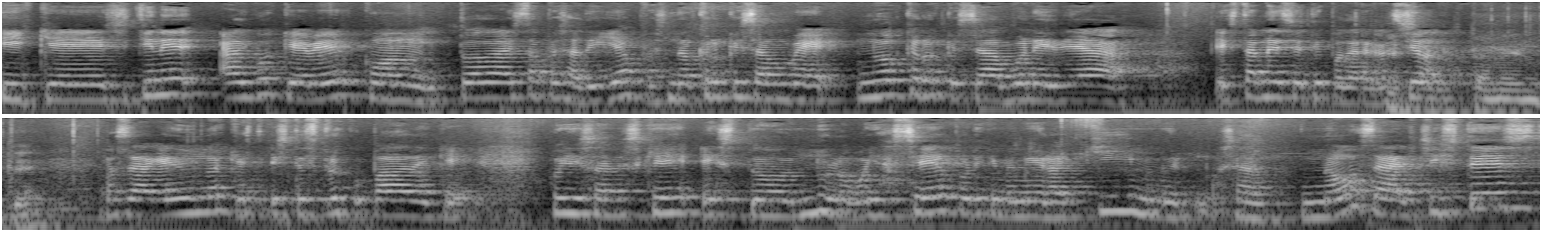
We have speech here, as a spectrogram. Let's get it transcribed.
y que si tiene algo que ver con toda esta pesadilla, pues no creo que sea, un be- no creo que sea buena idea estar en ese tipo de relación. Exactamente. O sea, en uno que estés preocupada de que, oye, ¿sabes qué? Esto no lo voy a hacer porque me miro aquí, me miro-". o sea, no, o sea, el chiste es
